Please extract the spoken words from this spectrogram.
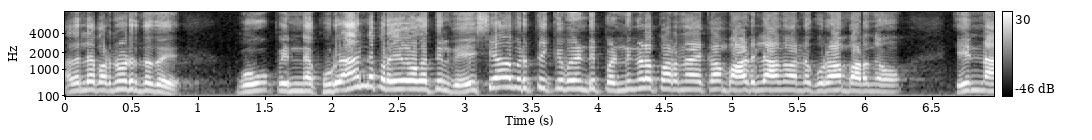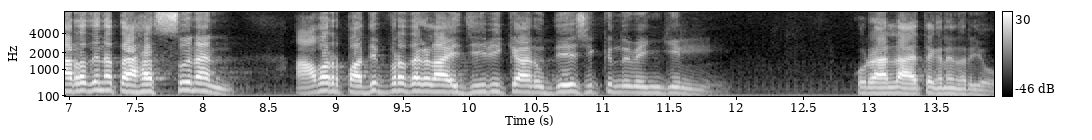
അതല്ലേ പറഞ്ഞുകൊണ്ടിരുന്നത്? പിന്നെ ഖുർആന്റെ പ്രയോഗത്തിൽ വേശ്യാവൃത്തിക്ക് വേണ്ടി പെണ്ണുങ്ങളെ പറഞ്ഞേക്കാൻ പാടില്ല എന്ന് പറഞ്ഞ ഖുർആൻ പറഞ്ഞു? ഇൻ അറദിന തഹസ്സുനൻ അവർ പതിവ്രതകളായി ജീവിക്കാൻ ഉദ്ദേശിക്കുന്നുവെങ്കിൽ. ഖുർആൻ ആയത്ത് എങ്ങനെയെന്നറിയോ?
